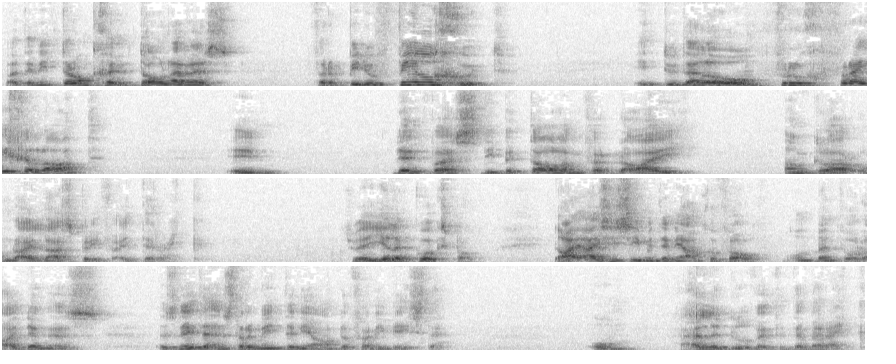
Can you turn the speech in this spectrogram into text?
wat in die tronk gedonder is vir pedofiel goed. En toe het hulle hom vroeg vrygelaat en dit was die betaling vir daai aanklaer om daai lasbrief uit te reik. So 'n hele kookspel. Daai ICC moet in elk geval ontbind word. Daai ding is is net 'n instrument in die hande van die weste om hulle doelwitte te bereik.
